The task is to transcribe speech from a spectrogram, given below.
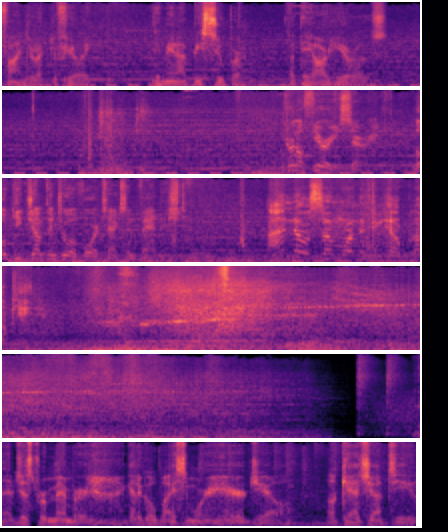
They'll be fine, Director Fury. They may not be super, but they are heroes. Colonel Fury, sir. Loki jumped into a vortex and vanished. I know someone that can help locate him. I've just remembered. I gotta go buy some more hair gel. I'll catch up to you.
